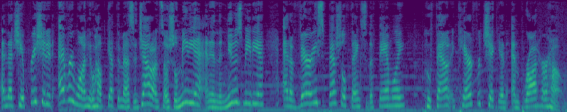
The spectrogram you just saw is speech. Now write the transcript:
and that she appreciated everyone who helped get the message out on social media and in the news media, and a very special thanks to the family who found and cared for Chicken and brought her home.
